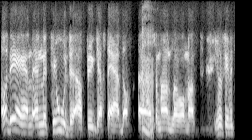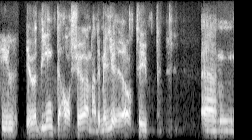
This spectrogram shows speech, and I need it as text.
Ja, det är en, en metod att bygga städer eh, Mm. som handlar om att hur ser vi till att vi inte har könade miljöer, typ um,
